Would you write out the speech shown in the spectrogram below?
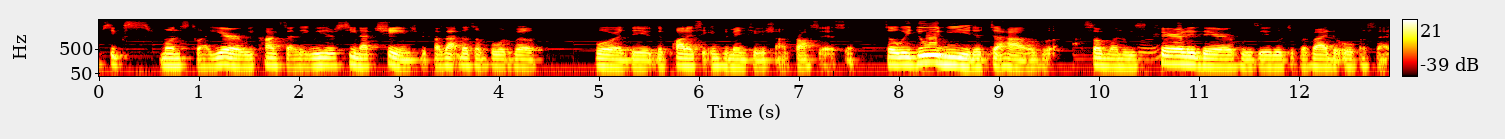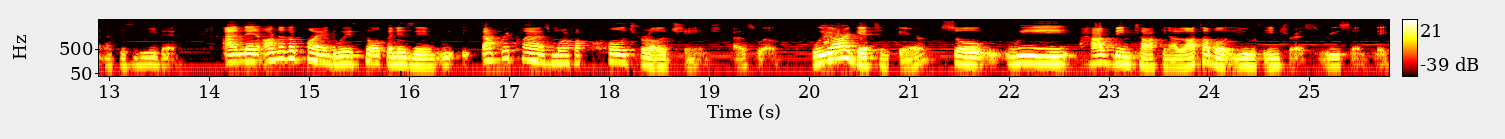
six months to a year. We constantly we have seen a change because that doesn't bode well for the the policy implementation process. So we do need to have someone who is mm-hmm. clearly there, who is able to provide the oversight that is needed. And then another point with tokenism, that requires more of a cultural change as well. We are getting there. So we have been talking a lot about youth interest recently,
